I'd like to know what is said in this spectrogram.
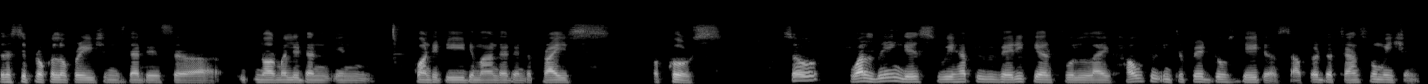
reciprocal operations that is uh, normally done in quantity demanded and the price of course. So while doing this we have to be very careful like how to interpret those data after the transformation.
